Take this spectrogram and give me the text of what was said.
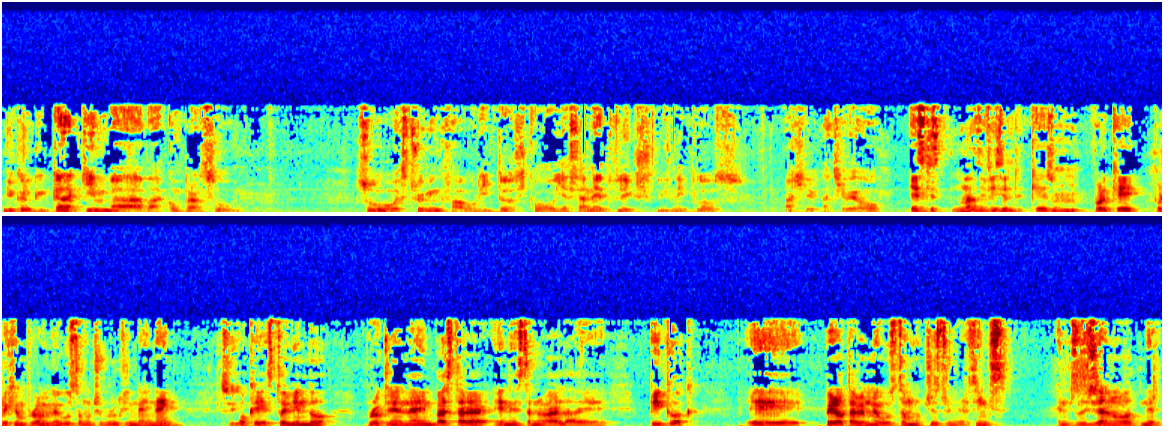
Yo creo que cada quien va, va a comprar su su streaming favorito, como ya sea Netflix, Disney Plus, HBO. Es que es más difícil que eso. Porque, por ejemplo, a mí me gusta mucho Brooklyn Nine-Nine. Sí. Ok, estoy viendo Brooklyn Nine, va a estar en esta nueva, la de Peacock, eh, pero también me gusta mucho Stranger Things. Entonces ya no va a tener.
